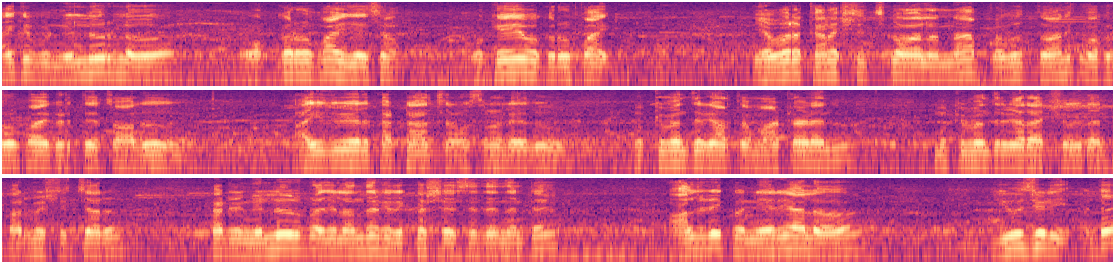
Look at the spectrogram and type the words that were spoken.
అయితే ఇప్పుడు నెల్లూరులో ఒక్క రూపాయి చేసాం ఒకే ఒక రూపాయి. ఎవరు కనెక్షన్ ఇచ్చుకోవాలన్నా ప్రభుత్వానికి ఒక రూపాయి కడితే చాలు. ఐదు వేలు కట్టాల్సిన అవసరం లేదు. ముఖ్యమంత్రి గారితో మాట్లాడాను. ముఖ్యమంత్రి గారు యాక్చువల్గా దానికి పర్మిషన్ ఇచ్చారు. కాబట్టి నెల్లూరు ప్రజలందరికీ రిక్వెస్ట్ చేసేది ఏంటంటే ఆల్రెడీ కొన్ని ఏరియాలో యూజిడి అంటే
